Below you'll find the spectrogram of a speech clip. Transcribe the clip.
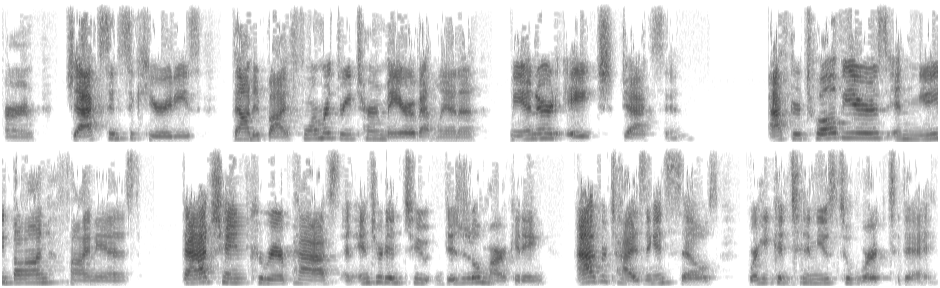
firm Jackson Securities, founded by former three-term mayor of Atlanta, Maynard H. Jackson. After 12 years in muni bond finance, Thad changed career paths and entered into digital marketing, advertising, and sales, where he continues to work today.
